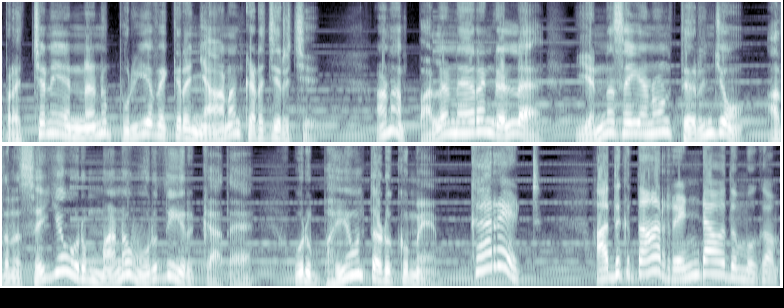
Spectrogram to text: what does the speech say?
பிரச்சனை என்னன்னு புரிய வைக்கிற ஞானம் கிடைச்சிருச்சு. ஆனா பல நேரங்கள்ல என்ன செய்யணும்னு தெரிஞ்சும் அதனை செய்ய ஒரு மன உறுதி இருக்காத ஒரு பயம் தடுக்குமே. கரெக்ட் அதுக்கு தான் ரெண்டாவது முகம்.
